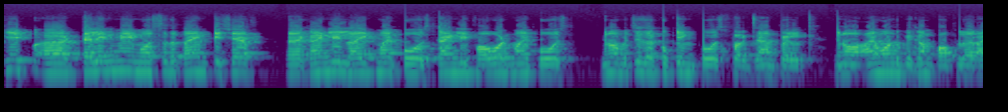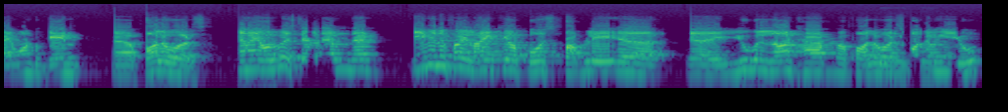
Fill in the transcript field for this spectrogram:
keep uh, telling me most of the time, "Ki chef, uh, kindly like my post, kindly forward my post." You know, which is a cooking post, for example. You know, I want to become popular. I want to gain uh, followers. And I always tell them that even if I like your post, probably uh, uh, you will not have uh, followers True, true. following you.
